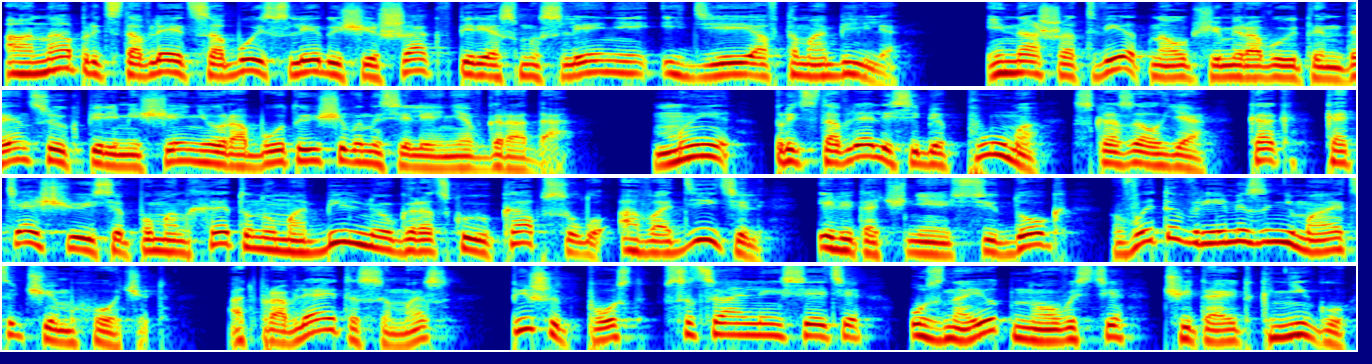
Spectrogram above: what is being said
Она представляет собой следующий шаг в переосмыслении идеи автомобиля и наш ответ на общемировую тенденцию к перемещению работающего населения в города. «Мы представляли себе Пума», — сказал я, «как катящуюся по Манхэттену мобильную городскую капсулу, а водитель, или точнее Сидок, в это время занимается чем хочет. Отправляет СМС, пишет пост в социальные сети, узнает новости, читает книгу,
